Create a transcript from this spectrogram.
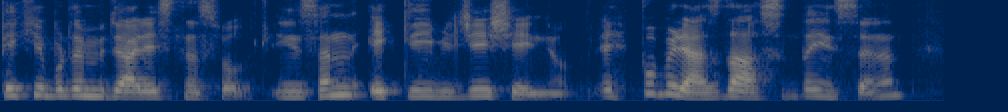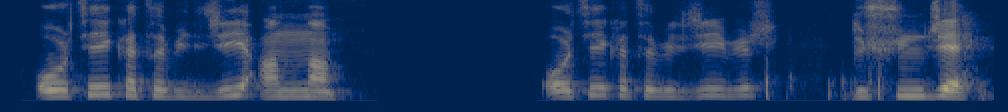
peki burada müdahalesi nasıl olur? İnsanın ekleyebileceği şey ne olur? Eh, bu biraz da aslında insanın ortaya katabileceği anlam, ortaya katabileceği bir düşünce,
